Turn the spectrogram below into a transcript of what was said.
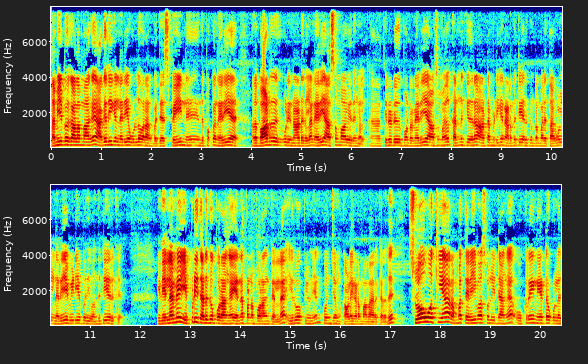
சமீப காலமாக அகதிகள் நிறைய உள்ளே வராங்க பார்த்தியா ஸ்பெயின் இந்த பக்கம் நிறைய அந்த பார்டர் இருக்கக்கூடிய நாடுகள்லாம் நிறைய அசம்பாவிதங்கள் திருடு போன்ற நிறைய அசம்பாவிதங்கள் கண்ணுக்கு எதிராக ஆட்டோமேட்டிக்காக நடந்துகிட்டே இருக்குன்ற மாதிரி தகவல் நிறைய வீடியோ பதிவு வந்துகிட்டே இருக்குது இது எல்லாமே எப்படி தடுக்க போகிறாங்க என்ன பண்ண போகிறாங்கன்னு தெரியல. யூரோப் யூனியன் கொஞ்சம் கவலைக்கிடமாக தான் இருக்கிறது. ஸ்லோவோக்கியா ரொம்ப தெளிவாக சொல்லிட்டாங்க. உக்ரைன் நேட்டோக்குள்ளே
